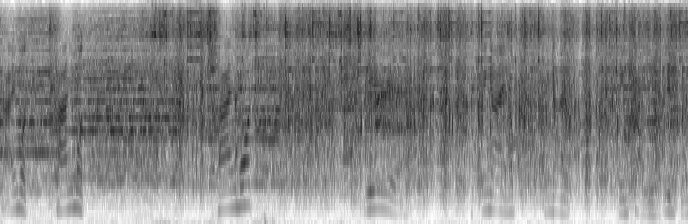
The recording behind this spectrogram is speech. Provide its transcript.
ฆ่าให้หมดฆ่าให้หมดฆ่าให้หมดเย่ง่ายๆครับง่ายๆเกมเก่าเล่นจริง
